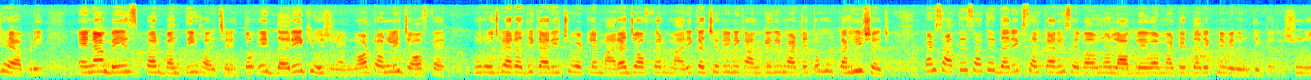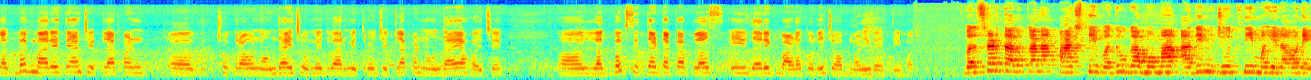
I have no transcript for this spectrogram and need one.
છે આપણી, એના બેઝ પર બનતી હોય છે. તો એ દરેક યોજના નોટ ઓનલી જોબ ફેર હું રોજગાર અધિકારી છું એટલે મારા જોબ ફેર મારી કચેરીની કામગીરી માટે તો હું કહીશ જ. પણ સાથે સાથે દરેક સરકારી સેવાઓનો લાભ લેવા માટે દરેકને વિનંતી કરીશ. લગભગ મારે ત્યાં જેટલા પણ છોકરાઓ નોંધાય છે, ઉમેદવાર મિત્રો જેટલા પણ નોંધાયા હોય છે લગભગ સિત્તેર ટકા પ્લસ એ દરેક બાળકોને જોબ મળી રહેતી હોય. વલસાડ તાલુકાના પાંચથી વધુ ગામોમાં આદિમ જૂથની મહિલાઓને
